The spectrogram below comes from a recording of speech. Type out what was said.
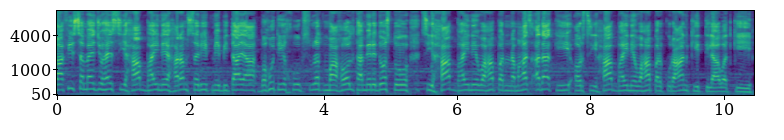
काफ़ी समय जो है सिहाब भाई ने हरम शरीफ में बिताया। बहुत ही खूबसूरत माहौल था मेरे दोस्तों। सिहाब भाई ने वहाँ पर नमाज़ अदा की और सिहाब भाई ने वहाँ पर कुरान की तिलावत मदद की,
